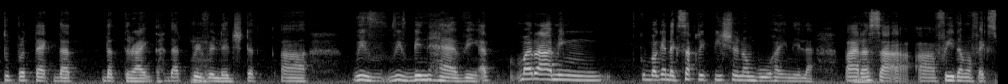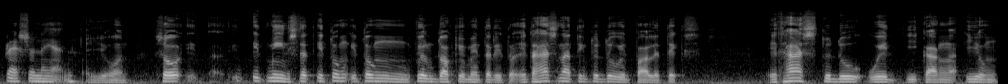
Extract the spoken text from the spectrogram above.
to protect that that right, that privilege that uh, we've we've been having at maraming kumbaga nagsakripisyo ng buhay nila para sa uh, freedom of expression na yan. Ayun. So it, it means that itong itong film documentary ito, it has nothing to do with politics. It has to do with ikang yung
